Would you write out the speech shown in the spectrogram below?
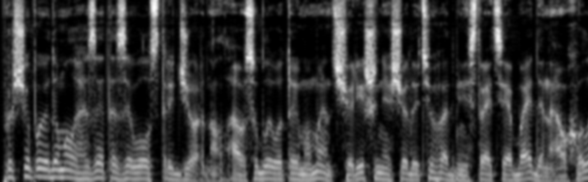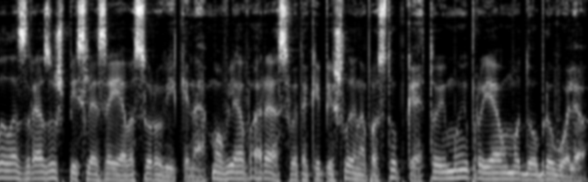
Про що повідомила газета The Wall Street Journal, а особливо той момент, що рішення щодо цього адміністрація Байдена ухвалила зразу ж після заяви Суровікіна. Мовляв, раз ви таки пішли на поступки, то й ми проявимо добру волю.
